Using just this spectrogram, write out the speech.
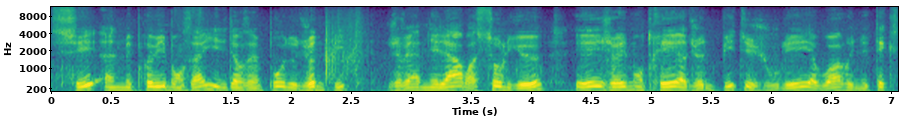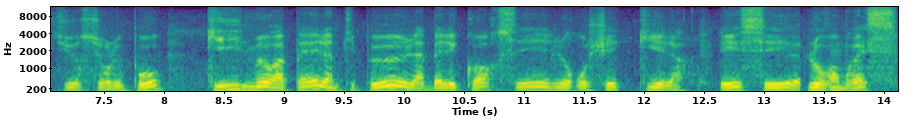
C'est un de mes premiers bonsaïs, il est dans un pot de John Pitt. J'avais amené l'arbre à Saulieu et j'avais montré à John Pitt et je voulais avoir une texture sur le pot qui me rappelle un petit peu la belle écorce et le rocher qui est là. Et c'est euh, Laurent Bresse,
